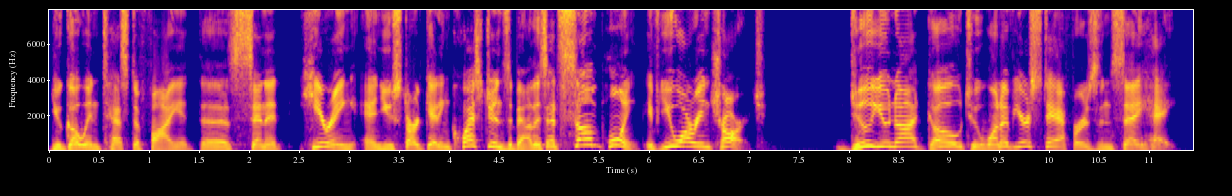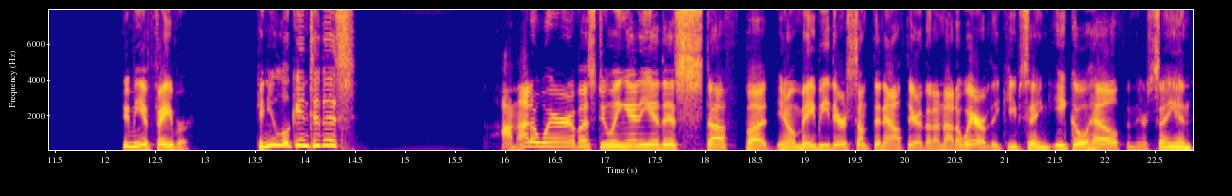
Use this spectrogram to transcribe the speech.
you go and testify at the Senate hearing and you start getting questions about this, at some point, if you are in charge, do you not go to one of your staffers and say, hey, do me a favor? Can you look into this? I'm not aware of us doing any of this stuff, but you know maybe there's something out there that I'm not aware of. They keep saying EcoHealth, and they're saying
